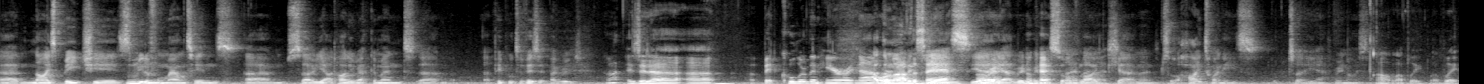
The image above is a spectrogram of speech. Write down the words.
um, nice beaches, Mhm. beautiful mountains. Um, so yeah, I'd highly recommend um, uh, people to visit Beirut. Uh, Is it a, a, a bit cooler than here right now? At or the moment, the yes, yeah, Oh, right. yeah, really, really Okay. nice, sort of Nice, like nice, um, sort of high twenties. But uh, yeah, very nice. Oh, lovely, lovely.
